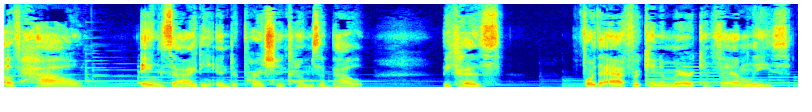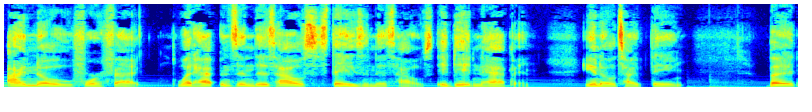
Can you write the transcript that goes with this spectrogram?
of how anxiety and depression comes about. Because for the African American families, I know for a fact what happens in this house stays in this house. It didn't happen, you know, type thing. But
